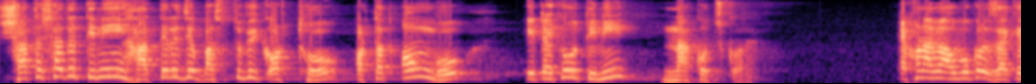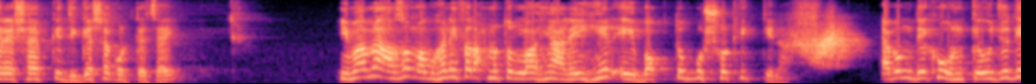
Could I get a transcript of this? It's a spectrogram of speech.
সাথে সাথে তিনি হাতের যে বাস্তবিক অর্থ, অর্থাৎ অঙ্গ, এটাকেও তিনি নাকচ করেন। এখন আমি আবু বকর জাকের সাহেবকে জিজ্ঞাসা করতে চাই, ইমামে আজম আবু রহমতুল্লাহ আলিহের এই বক্তব্য সঠিক কিনা? এবং দেখুন, কেউ যদি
